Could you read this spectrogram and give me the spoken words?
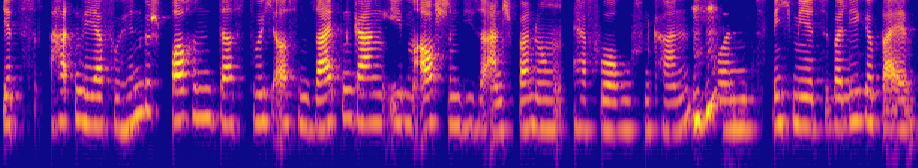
jetzt hatten wir ja vorhin besprochen, dass durchaus ein Seitengang eben auch schon diese Anspannung hervorrufen kann. Mhm. Und wenn ich mir jetzt überlege, bei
